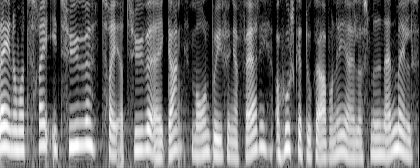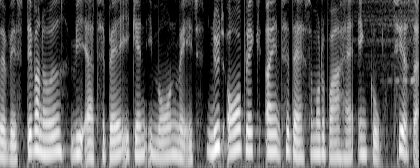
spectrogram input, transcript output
Dag nummer 3 i 2023 er i gang. Morgenbriefing er færdig. Og husk, at du kan abonnere eller smide en anmeldelse, hvis det var noget. Vi er tilbage igen i morgen med et nyt overblik, og indtil da, så må du bare have en god tirsdag.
